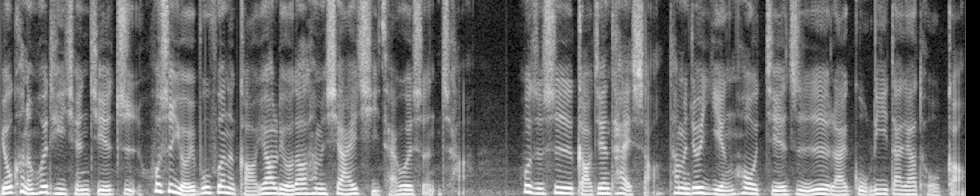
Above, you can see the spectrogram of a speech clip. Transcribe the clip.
有可能会提前截止，或是有一部分的稿要留到他们下一期才会审查，或者是稿件太少，他们就延后截止日来鼓励大家投稿。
